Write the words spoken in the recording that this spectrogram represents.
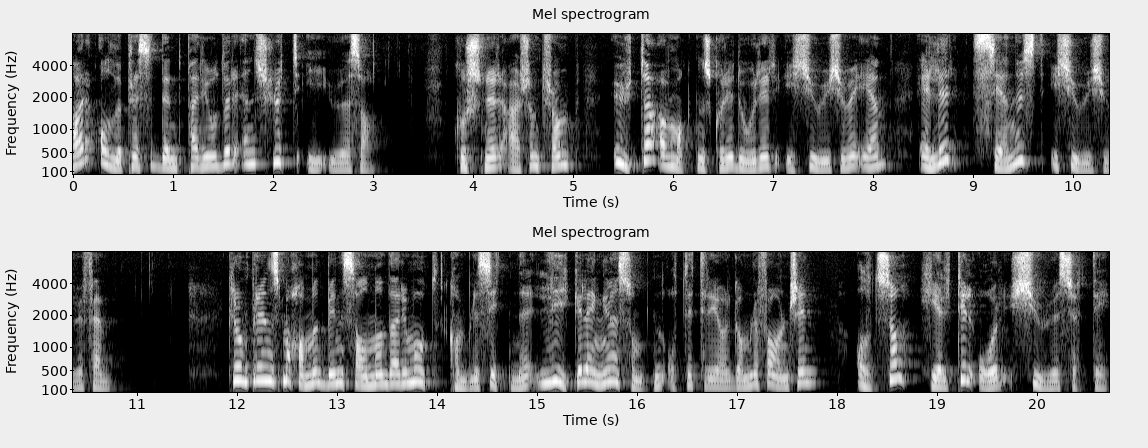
har alle presidentperioder en slutt i USA. Kushner er som Trump ute av maktens korridorer i 2021 eller senest i 2025. Kronprins Mohammed bin Salman derimot kan bli sittende like lenge som den 83 år gamle faren sin, altså helt til år 2070.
